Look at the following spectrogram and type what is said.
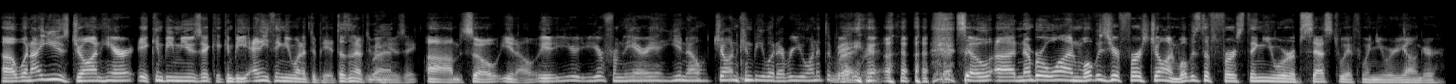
Uh, when I use Jawn here, it can be music, it can be anything you want it to be. It doesn't have to be music. Um, so you know, you're you're from the area, you know, Jawn can be whatever you want it to be. Right, so uh, number one, what was your first Jawn? What was the first thing you were obsessed with when you were younger?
